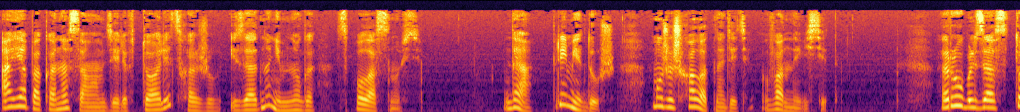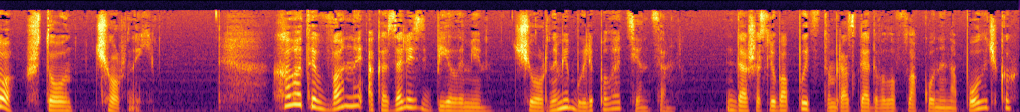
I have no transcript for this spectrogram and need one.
А я пока на самом деле в туалет схожу и заодно немного сполоснусь. Да, прими душ. Можешь халат надеть, в ванной висит. Рубль за сто, что он черный. Халаты в ванной оказались белыми, черными были полотенца. Даша с любопытством разглядывала флаконы на полочках,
